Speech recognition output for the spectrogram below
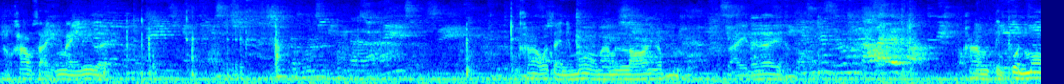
เอาข้าวใส่ข้างในนี่เลย ใส่ในหม้อมามันร้อนครับ ใส่เลยข้าวมันติดก้นหม้อ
